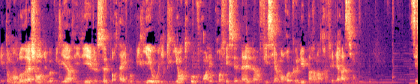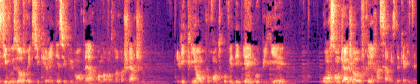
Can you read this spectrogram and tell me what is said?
Étant membre de la Chambre immobilière, Vivi est le seul portail immobilier où les clients trouveront les professionnels officiellement reconnus par notre fédération. Ceci vous offre une sécurité supplémentaire pendant votre recherche. Les clients pourront trouver des biens immobiliers où on s'engage à offrir un service de qualité.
